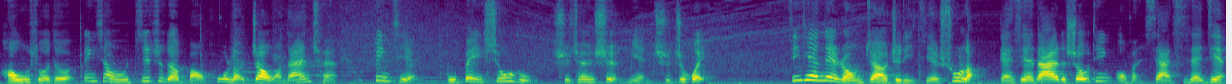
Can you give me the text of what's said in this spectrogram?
毫无所得。蔺相如机智地保护了赵王的安全，并且不被羞辱，史称是渑池之会。今天的内容就到这里结束了，感谢大家的收听，我们下期再见。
